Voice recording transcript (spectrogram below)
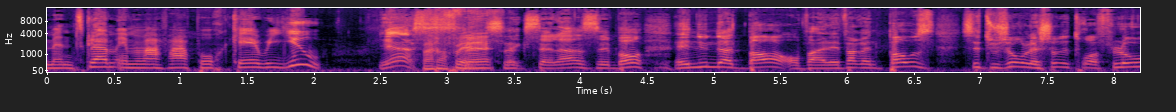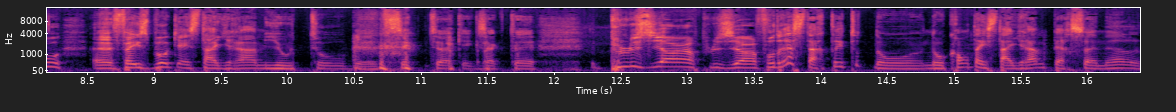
Men's Club et même affaire pour Carry You. Yes! Parfait. C'est Excellent, c'est bon. Et nous, notre bord, on va aller faire une pause. C'est toujours le show des trois flots. euh, Facebook, Instagram, YouTube, TikTok, exact. Plusieurs, plusieurs. Faudrait starter tous nos, nos comptes Instagram personnels.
